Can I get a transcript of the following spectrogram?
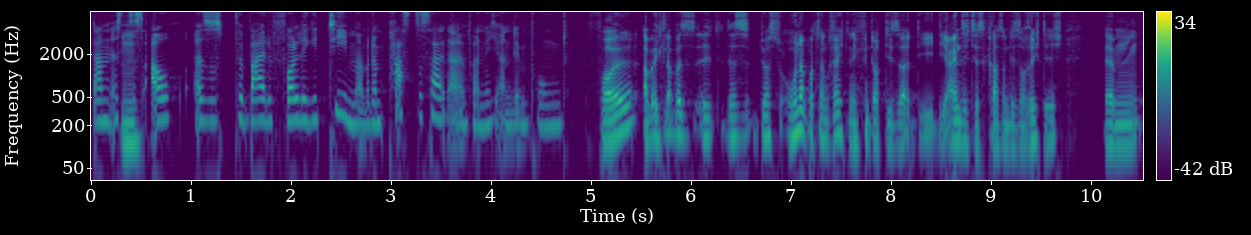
dann ist Mhm. das auch, also ist für beide voll legitim, aber dann passt es halt einfach nicht an dem Punkt. voll, aber ich glaube, es, äh, das, du hast 100% recht und ich finde auch, diese, die, die Einsicht ist krass und die ist auch richtig. Ähm,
